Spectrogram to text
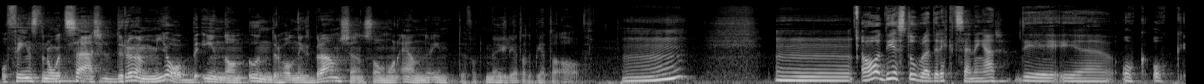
Och finns det något särskilt drömjobb inom underhållningsbranschen som hon ännu inte fått möjlighet att beta av? Mm, ja, det är stora direktsändningar. Det är, och, och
